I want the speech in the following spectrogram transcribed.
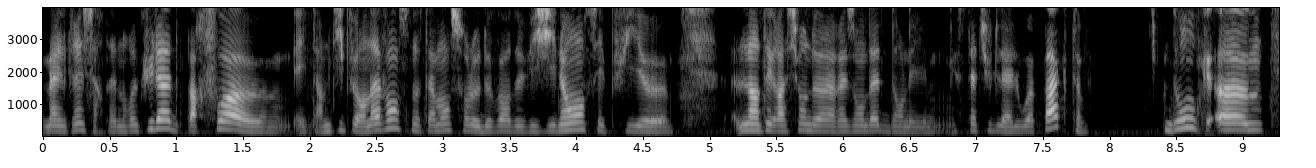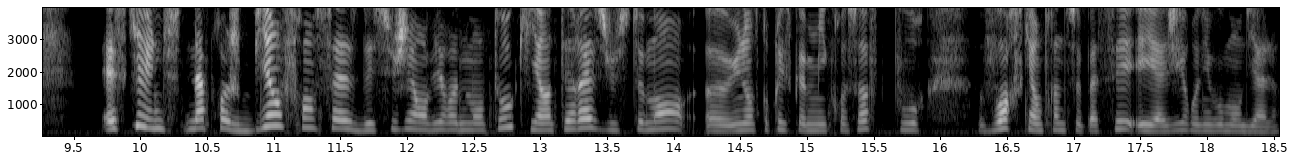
malgré certaines reculades, parfois est un petit peu en avance, notamment sur le devoir de vigilance et puis l'intégration de la raison d'être dans les statuts de la loi Pacte. Donc, est-ce qu'il y a une, approche bien française des sujets environnementaux qui intéresse justement euh, une entreprise comme Microsoft pour voir ce qui est en train de se passer et agir au niveau mondial?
